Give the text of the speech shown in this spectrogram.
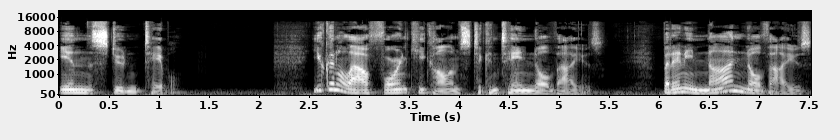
in the student table. You can allow foreign key columns to contain null values, but any non-null values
